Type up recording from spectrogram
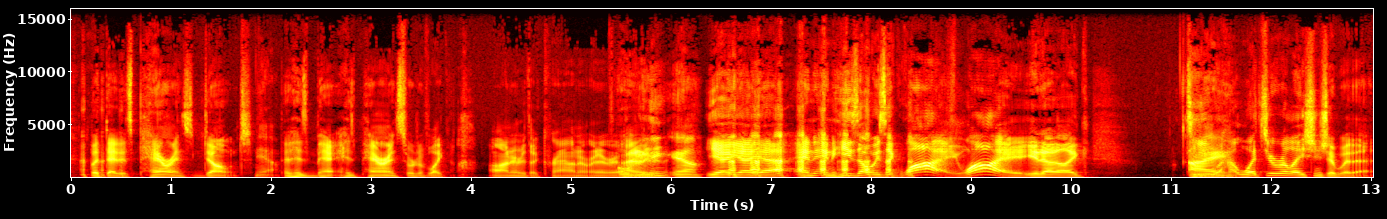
but that his parents don't. Yeah. That his his parents sort of like honor the crown or whatever. Oh, really? even- Yeah. Yeah, yeah, yeah. and and he's always like, why, why? You know, like. You, I- how, what's your relationship with it?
